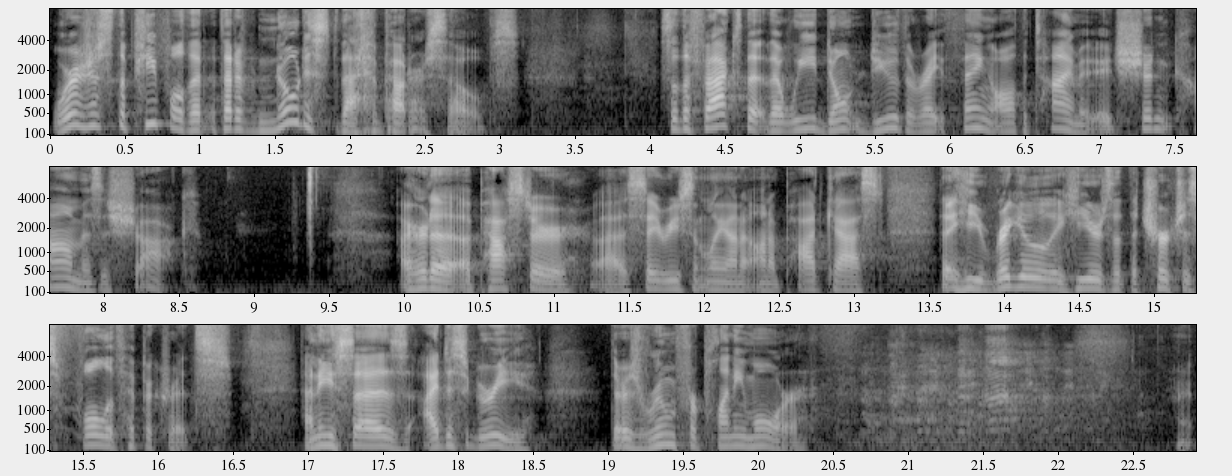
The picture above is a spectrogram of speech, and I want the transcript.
we're just the people that, that have noticed that about ourselves. So the fact that, that we don't do the right thing all the time, it, it shouldn't come as a shock. I heard a, a pastor uh, say recently on a, on a podcast that he regularly hears that the church is full of hypocrites. And he says, I disagree. There's room for plenty more. right.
